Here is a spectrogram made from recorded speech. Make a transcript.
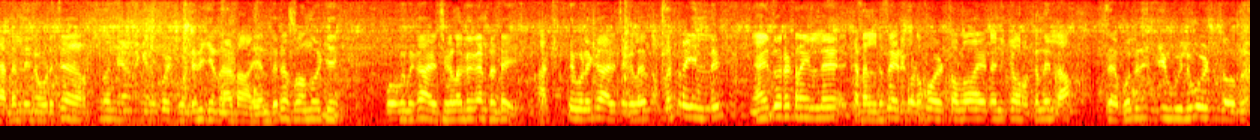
കടലിനോട് ചേർത്ത് തന്നെയാണ് ഇങ്ങനെ പോയിക്കൊണ്ടിരിക്കുന്നത് കേട്ടോ. എന്ത് രസം നോക്കി. പോകുന്ന കാഴ്ചകളൊക്കെ കണ്ടിട്ടേ. അടിപൊളി കാഴ്ചകൾ നമ്മുടെ ട്രെയിനിൽ ഞാൻ ഇതുവരെ ട്രെയിനിൽ കടലിന്റെ സൈഡിൽ കൂടെ പോയിട്ടുള്ളതായിട്ട് എനിക്ക് ഓർക്കുന്നില്ല ഇതേപോലെ ഒരു വ്യൂവിൽ പോയിട്ടുണ്ടോന്ന്.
